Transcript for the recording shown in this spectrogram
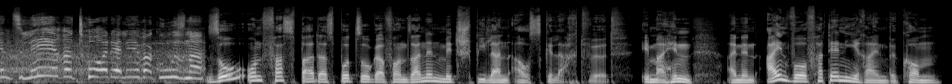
ins leere Tor der Leverkusener. So unfassbar, dass Butt sogar von seinen Mitspielern ausgelacht wird. Immerhin, einen Einwurf hat er nie reinbekommen.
